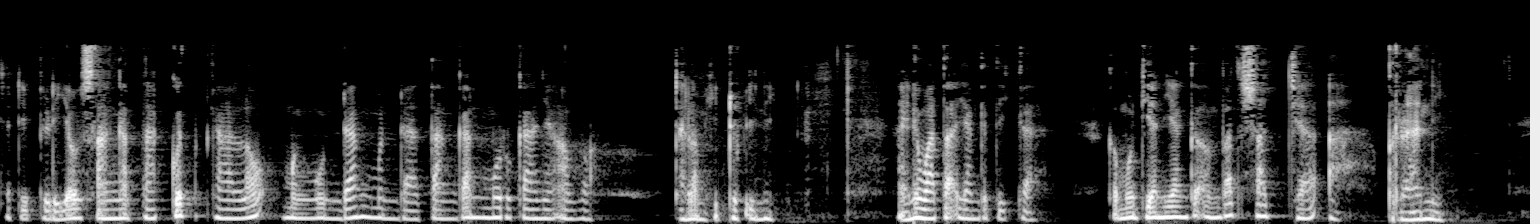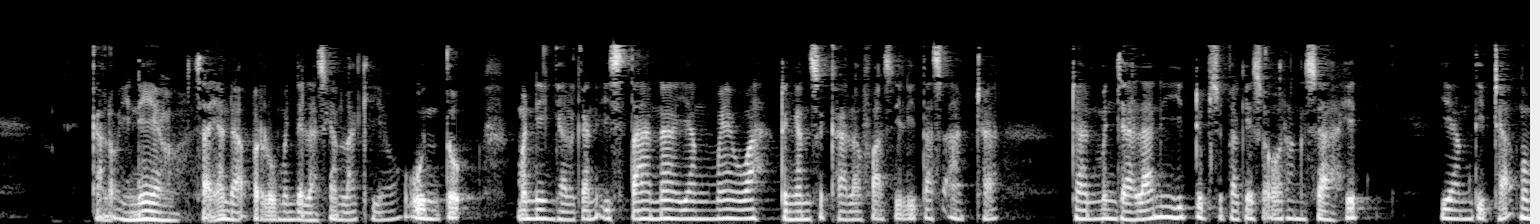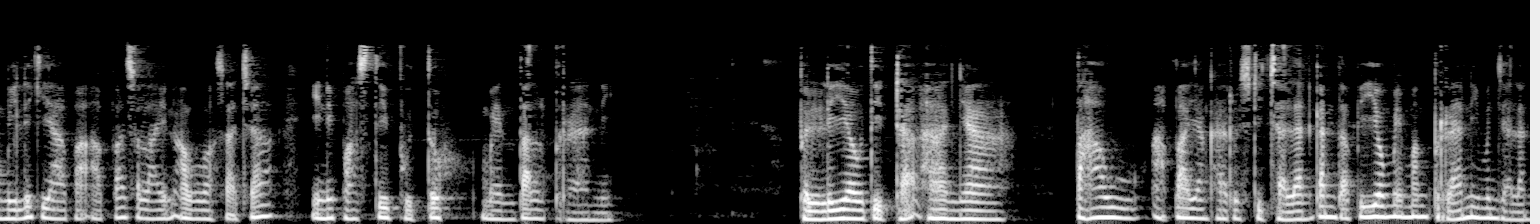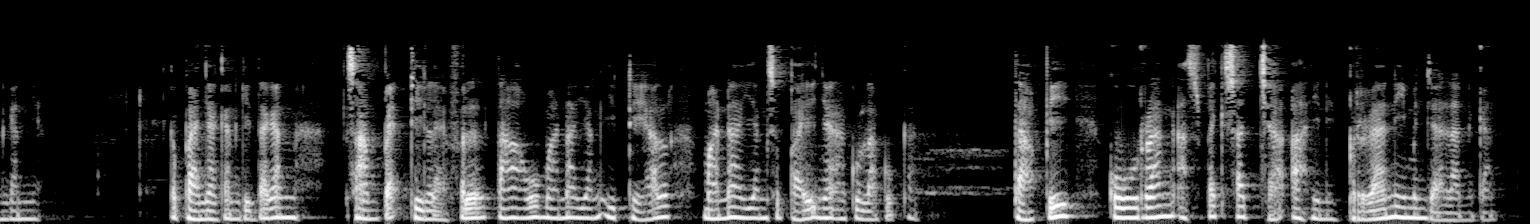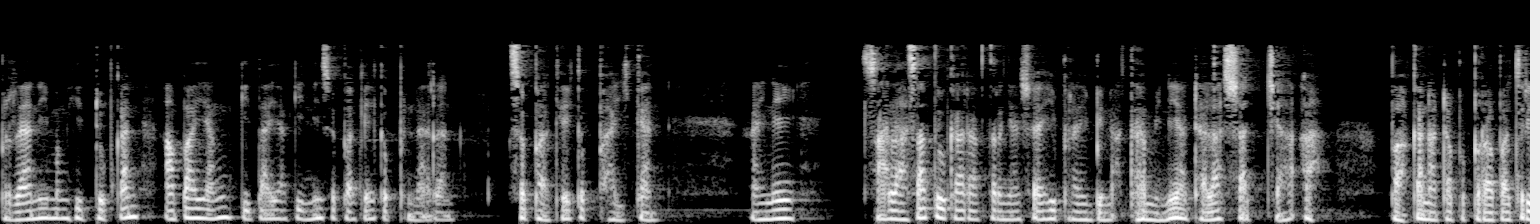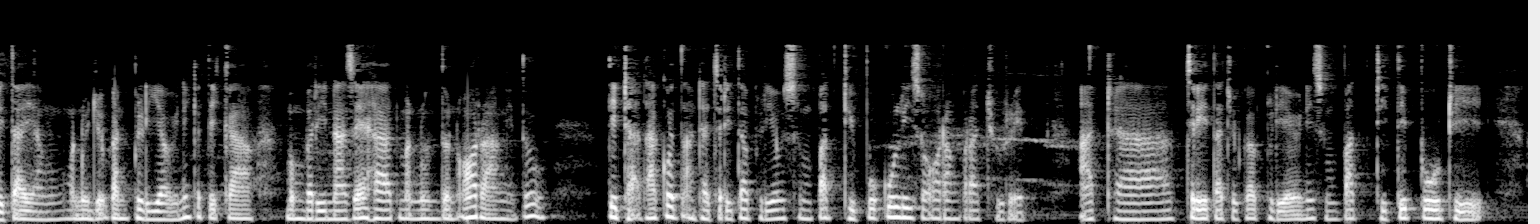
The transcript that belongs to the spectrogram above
Jadi beliau sangat takut kalau mengundang mendatangkan murkanya Allah dalam hidup ini. Nah, ini watak yang ketiga. Kemudian yang keempat, saja'ah, berani. Kalau ini ya, saya tidak perlu menjelaskan lagi ya. Untuk meninggalkan istana yang mewah dengan segala fasilitas ada, dan menjalani hidup sebagai seorang zahid yang tidak memiliki apa-apa selain Allah saja, ini pasti butuh mental berani. Beliau tidak hanya tahu apa yang harus dijalankan, tapi yo memang berani menjalankannya. Kebanyakan kita kan sampai di level tahu mana yang ideal, mana yang sebaiknya aku lakukan. Tapi kurang aspek sajaah ini, berani menjalankan, berani menghidupkan apa yang kita yakini sebagai kebenaran, sebagai kebaikan. Nah ini Salah satu karakternya Syekh Ibrahim bin Adham ini adalah saja'ah. Bahkan ada beberapa cerita yang menunjukkan beliau ini ketika memberi nasihat, menuntun orang itu tidak takut. Ada cerita beliau sempat dipukuli seorang prajurit. Ada cerita juga beliau ini sempat ditipu,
